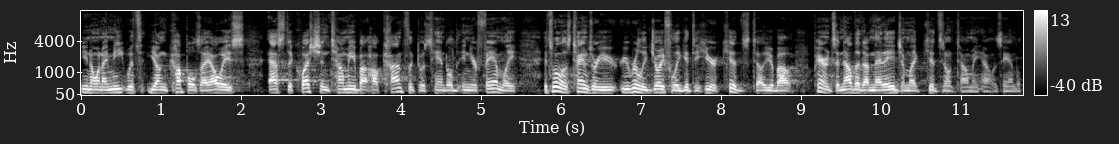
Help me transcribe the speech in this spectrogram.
You know, when I meet with young couples, I always ask the question tell me about how conflict was handled in your family. It's one of those times where you, you really joyfully get to hear kids tell you about parents. And now that I'm that age, I'm like, kids, don't tell me how it was handled.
